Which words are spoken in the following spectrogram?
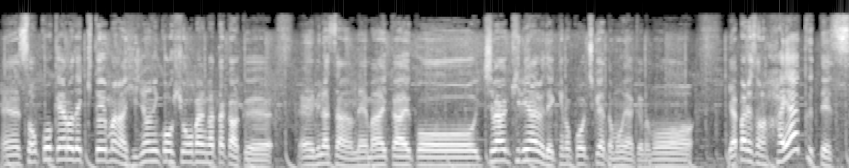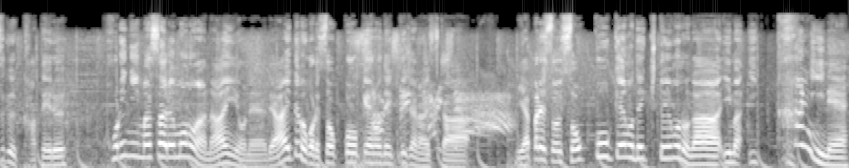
えー、速攻系のデッキというものは非常にこう評判が高く、えー、皆さんね毎回こう一番気になるデッキの構築やと思うんやけどもやっぱりその速くてすぐ勝てるこれに勝るものはないよね。で相手もこれ速攻系のデッキじゃないですか。やっぱりそういう速攻系のデッキというものが今いかにね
